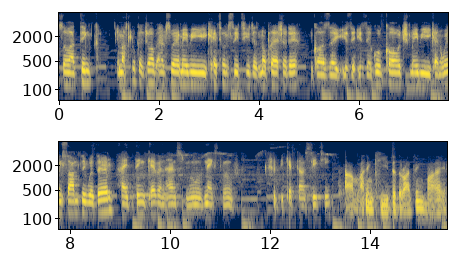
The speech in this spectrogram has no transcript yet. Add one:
So I think he must look a job elsewhere. Maybe Cape Town City, there's no pressure there because he's, a, he's a good coach. Maybe he can win something with them. I think Kevin Hunt's move, next move, should be Cape Town City. Um, I think he did the right thing by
